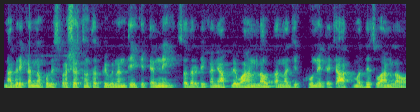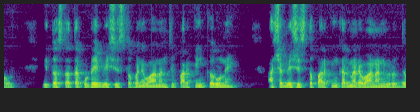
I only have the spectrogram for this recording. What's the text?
नागरिकांना पोलीस प्रशासनातर्फे विनंती आहे की त्यांनी सदर ठिकाणी आपले वाहन लावताना जे खून आहे त्याच्या आतमध्येच वाहन लावावे. आता कुठेही बेशिस्तपणे वाहनांची पार्किंग करू नये. अशा बेशिस्त पार्किंग करणाऱ्या वाहनांविरुद्ध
